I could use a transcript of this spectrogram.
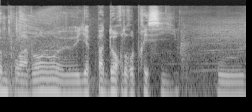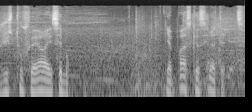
comme pour avant, il euh, n'y a pas d'ordre précis. Faut juste tout faire et c'est bon. Il n'y a pas à se casser la tête.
